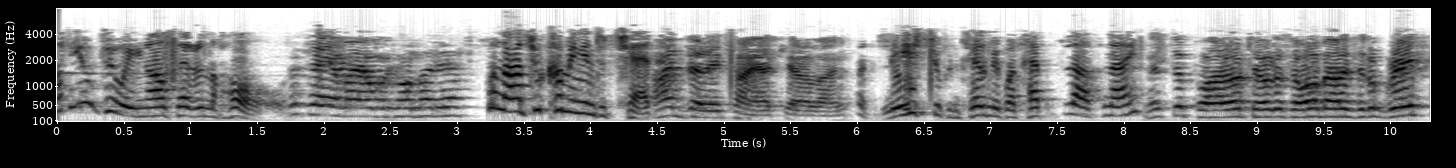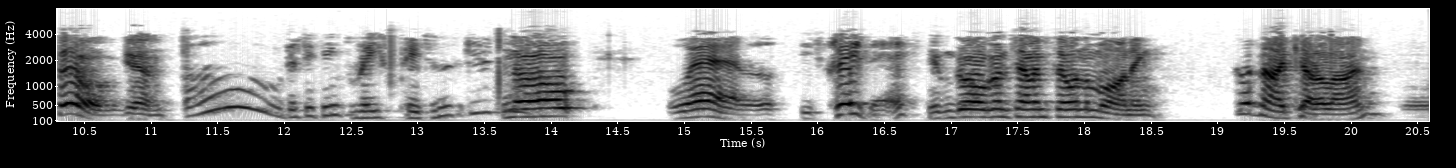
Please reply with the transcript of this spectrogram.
What are you doing out there in the hall? Preparing my overcoat, my dear. Well, aren't you coming in to chat? I'm very tired, Caroline. At least you can tell me what happened last night. Mr. Poirot told us all about his little gray cell again. Oh, does he think Rafe Paton is guilty? No. Well, he's crazy. You can go over and tell him so in the morning. Good night, Caroline. Oh,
